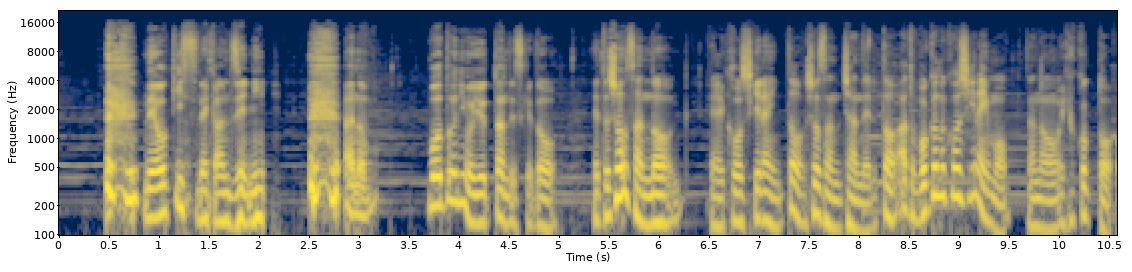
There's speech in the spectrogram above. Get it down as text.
寝起きっすね完全に。あの冒頭にも言ったんですけどえっ、と翔さんのえー、公式 LINE と翔さんのチャンネルと、あと僕の公式 LINE も、あの、ひょこっと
